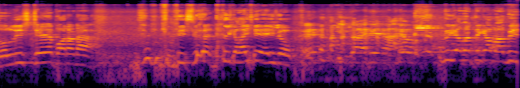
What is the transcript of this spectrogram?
চল্লিশটে পরাটা। বিশ করে ডাল খাওয়াইছে এই লোক। দুই হাজার টাকা বাদি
